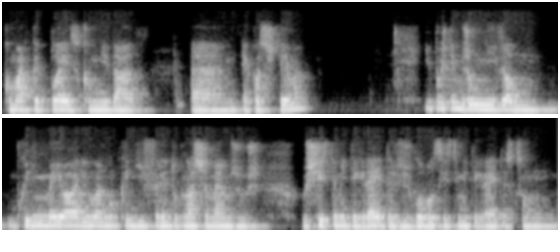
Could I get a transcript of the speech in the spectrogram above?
com marketplace, comunidade, um, ecossistema. E depois temos um nível um bocadinho maior e um ângulo um bocadinho diferente, do que nós chamamos os, os System Integrators e os Global System Integrators, que são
